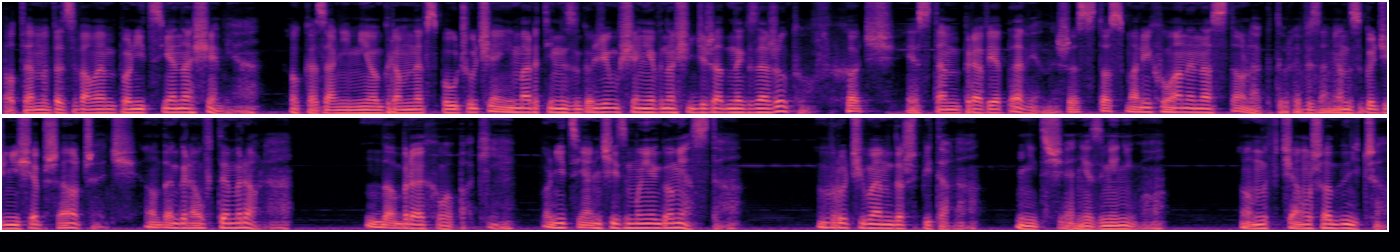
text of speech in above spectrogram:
Potem wezwałem policję na siebie. Okazali mi ogromne współczucie i Martin zgodził się nie wnosić żadnych zarzutów, choć jestem prawie pewien, że stos marihuany na stole, który w zamian zgodzili się przeoczyć, odegrał w tym rolę. Dobre chłopaki, policjanci z mojego miasta. Wróciłem do szpitala. Nic się nie zmieniło. On wciąż odliczał.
